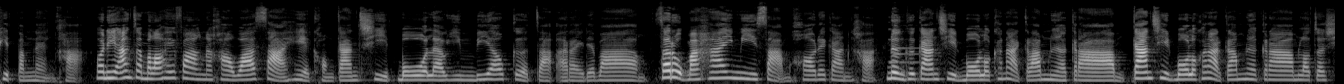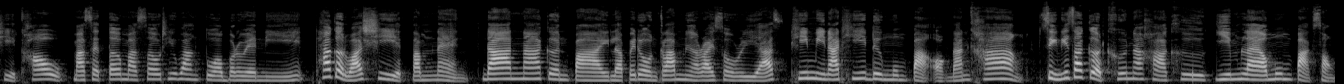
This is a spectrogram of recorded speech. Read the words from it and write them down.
ผิดตำแหน่งค่ะ วันนี้อังจะมาเล่าให้ฟังนะคะว่าสาเหตุของการฉีดโบแล้วยิ้มเบี้ยวเกิดจากอะไรได้บ้าง สรุปมาให้มี 3 ข้อด้วยกันค่ะ 1 คือการฉีดโบลดขนาดกล้ามเนื้อกราม การฉีดโบลดขนาดกล้ามเนื้อกราม เราจะฉีดเข้ามาเซตเตอร์มัสเซลที่วางตัวบริเวณนี้ ถ้าเกิดว่าฉีดตำแหน่งด้านหน้าเกินไป แล้วไปโดนกล้ามเนื้อไรโซเรียสที่มีหน้าที่ดึงมุมปากออกด้านข้าง สิ่งที่จะเกิดขึ้นนะคะ คือยิ้มแล้วมุมปากสอง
